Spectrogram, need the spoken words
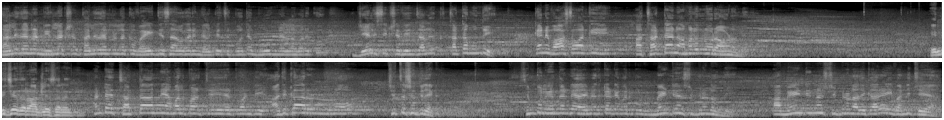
తల్లిదండ్రుల నిర్లక్ష్యం తల్లిదండ్రులకు వైద్య సౌకర్యం కల్పించకపోతే మూడు నెలల వరకు జైలు శిక్ష విధించాలని చట్టం ఉంది. కానీ వాస్తవానికి ఆ చట్టాన్ని అమలులో రావడం లేదు. ఎందుచేత రావట్లేదు సార్ అది? అంటే చట్టాన్ని అమలుపరిచేటువంటి అధికారులలో చిత్తశుద్ధి లేక. సింపుల్ ఏంటంటే అది ఎందుకంటే ఇప్పుడు మెయింటెనెన్స్ ట్రిబ్యునల్ ఉంది. ఆ మెయింటెనెన్స్ ట్రిబ్యునల్ అధికారే ఇవన్నీ చేయాలి.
